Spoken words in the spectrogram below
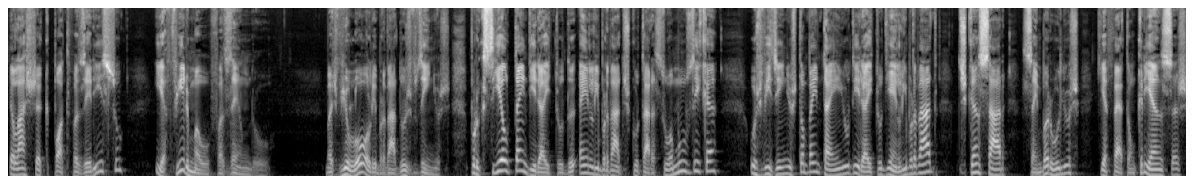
Ele acha que pode fazer isso e afirma-o fazendo. Mas violou a liberdade dos vizinhos, porque se ele tem direito de, em liberdade, escutar a sua música, os vizinhos também têm o direito de, em liberdade, descansar sem barulhos que afetam crianças,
